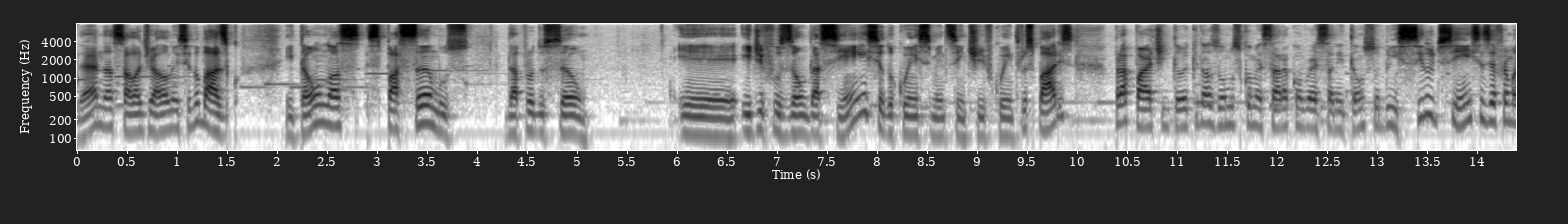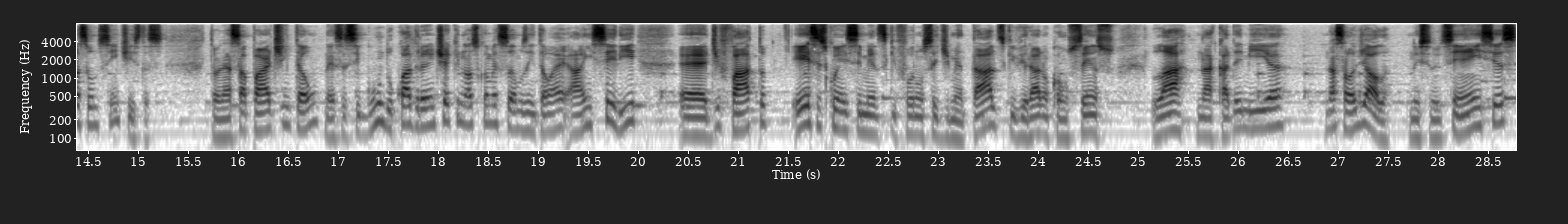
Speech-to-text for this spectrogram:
né, na sala de aula no ensino básico. Então nós passamos da produção e, e, difusão da ciência, do conhecimento científico entre os pares, para a parte então é que nós vamos começar a conversar então sobre o ensino de ciências e a formação dos cientistas. Então nessa parte então, nesse segundo quadrante é que nós começamos então a, a inserir é, de fato esses conhecimentos que foram sedimentados, que viraram consenso lá na academia, na sala de aula, no ensino de ciências,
